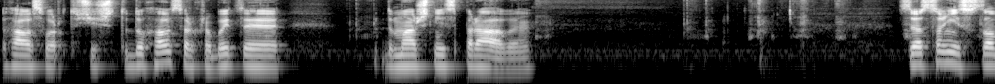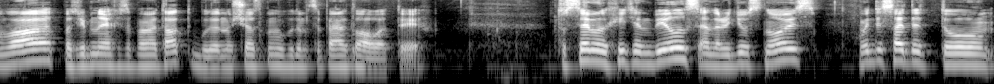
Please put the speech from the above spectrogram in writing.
housework, точніше, to do housework робити домашні справи. Це основні слова, потрібно їх запам'ятати буде, ну зараз ми будемо запам'ятовувати їх. To save heating bills and reduce noise, we decided to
